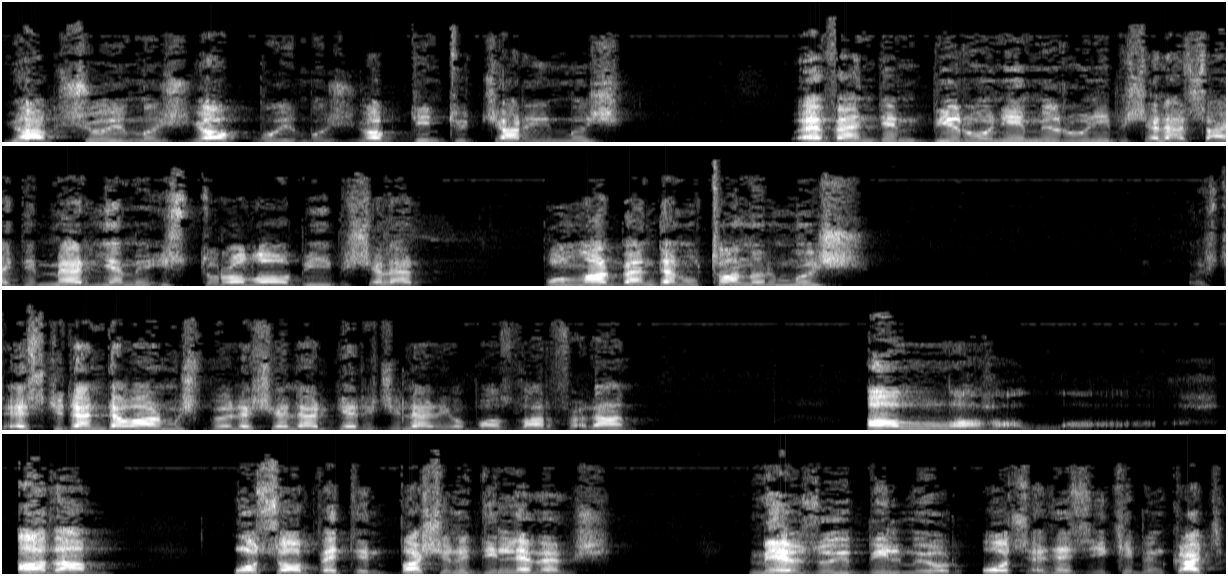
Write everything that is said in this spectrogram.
yok şuymuş, yok buymuş, yok din tüccarıymış. Efendim Biruni, Miruni bir şeyler saydı. Meryem'i, İstrolobi bir şeyler. Bunlar benden utanırmış. İşte eskiden de varmış böyle şeyler, gericiler, yobazlar falan. Allah Allah! Adam o sohbetin başını dinlememiş. Mevzuyu bilmiyor. O senesi 2000 kaç,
